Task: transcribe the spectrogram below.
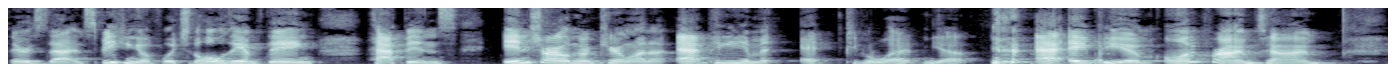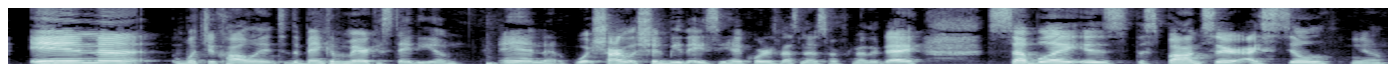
there's that. And speaking of which, the whole damn thing happens in Charlotte, North Carolina at PM at people what? Yep. at 8 p.m. on prime time in uh, what you call it, the Bank of America Stadium, and what Charlotte should be the AC headquarters. That's another story for another day. Subway is the sponsor. I still, you know,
